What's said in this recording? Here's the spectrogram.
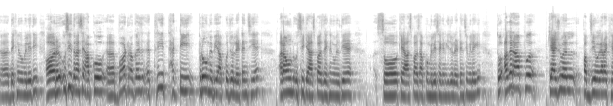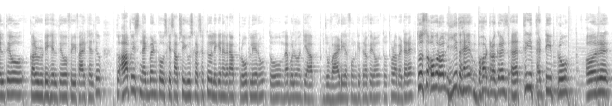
देखने को मिली थी। और उसी तरह से आपको boat rockers three thirty pro में भी आपको जो लेटेंसी है अराउंड उसी के आसपास देखने को मिलती है। सौ के आसपास आपको मिली सेकेंड की जो लेटेंसी मिलेगी। तो अगर आप कैजुअल पबजी वगैरह खेलते हो कॉल ड्यूटी खेलते हो फ्री फायर खेलते हो तो आप इस नेकबैंड को उसके हिसाब से यूज़ कर सकते हो, लेकिन अगर आप प्रो प्लेयर हो तो मैं बोलूँगा कि आप जो वायर्ड ईयरफोन की तरफ़ ही रहो तो थोड़ा बेटर है। दोस्तों ओवरऑल ये तो है बहुत रॉकर्स थ्री थर्टी प्रो और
